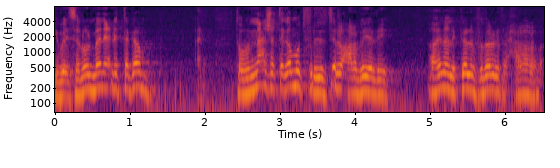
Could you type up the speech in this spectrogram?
يبقى الايثانول مانع للتجمد. طب ما يمنعش التجمد في الريزرتير العربية ليه؟ آه هنا نتكلم في درجة الحرارة بقى.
